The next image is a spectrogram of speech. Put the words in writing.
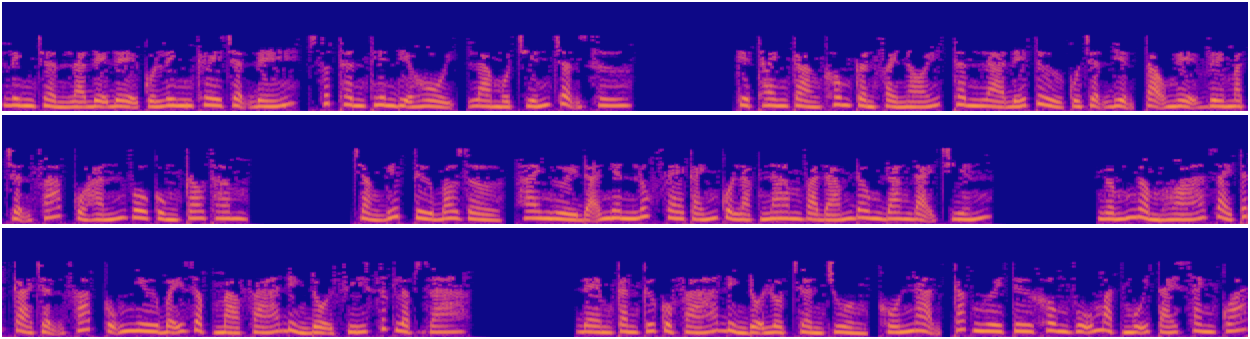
Linh Trần là đệ đệ của Linh Khê trận đế, xuất thân thiên địa hội, là một chiến trận sư. Kiệt Thanh càng không cần phải nói, thân là đế tử của trận điện tạo nghệ về mặt trận pháp của hắn vô cùng cao thâm. Chẳng biết từ bao giờ, hai người đã nhân lúc phe cánh của Lạc Nam và đám đông đang đại chiến. Ngấm ngầm hóa giải tất cả trận pháp cũng như bẫy dập mà phá đỉnh đội phí sức lập ra. Đem căn cứ của phá đỉnh đội lột trần chuồng, khốn nạn, các ngươi tư không vũ mặt mũi tái xanh quát.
